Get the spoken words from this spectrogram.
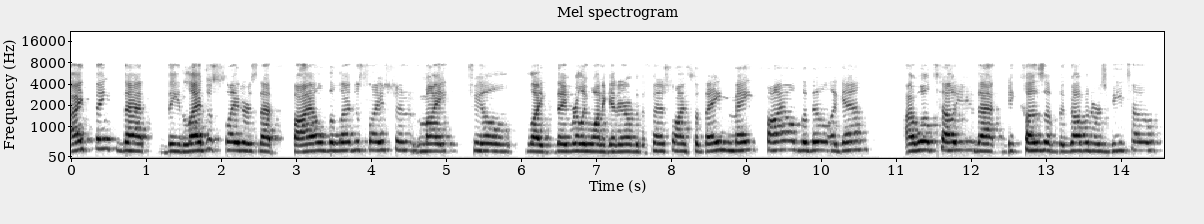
I think that the legislators that filed the legislation might feel like they really want to get it over the finish line so they may file the bill again. I will tell you that because of the governor's veto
